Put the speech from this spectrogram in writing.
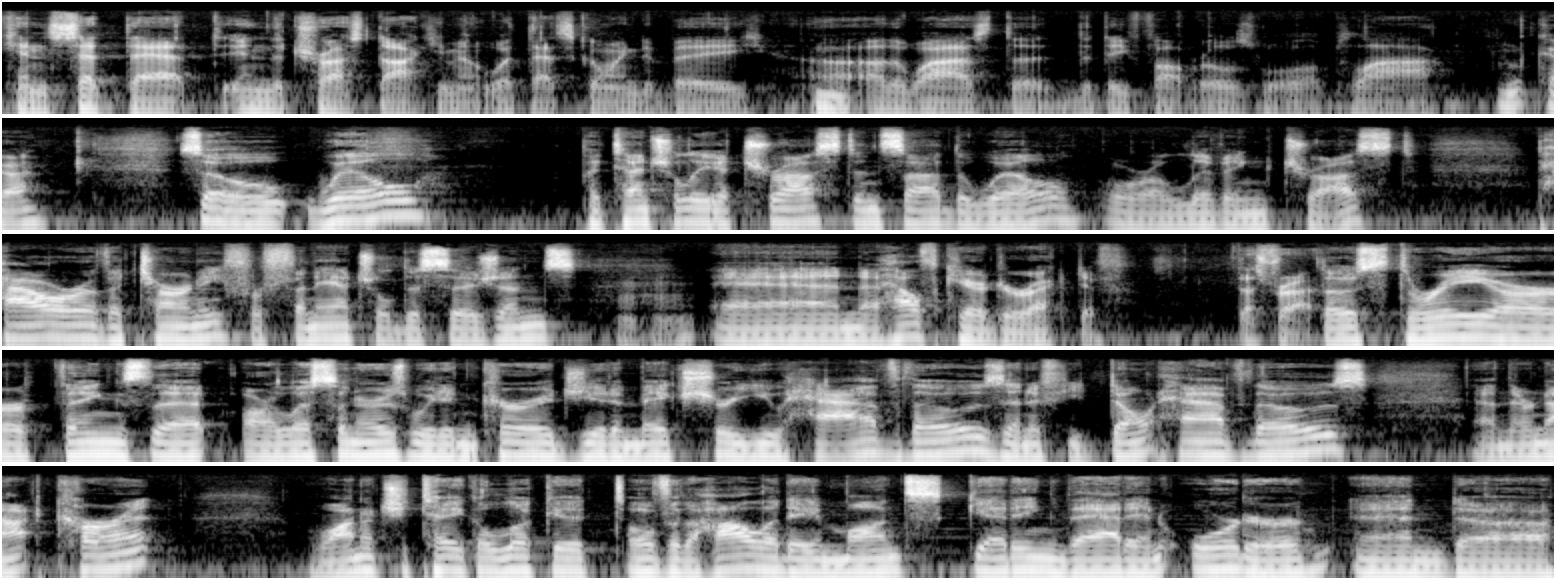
can set that in the trust document what that's going to be. Mm. Uh, otherwise, the, the default rules will apply. Okay. So, will potentially a trust inside the will or a living trust, power of attorney for financial decisions, mm-hmm. and a healthcare directive. That's right. Those three are things that our listeners, we'd encourage you to make sure you have those. And if you don't have those and they're not current, why don't you take a look at over the holiday months getting that in order and uh,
